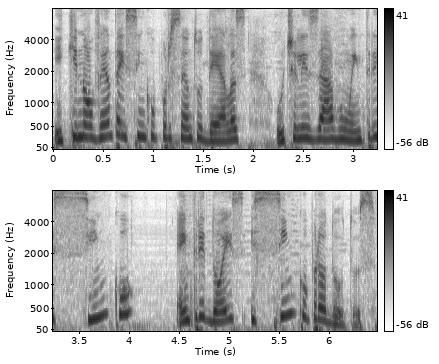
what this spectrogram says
e que 95% delas utilizavam entre 5 entre 2 e 5 produtos.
